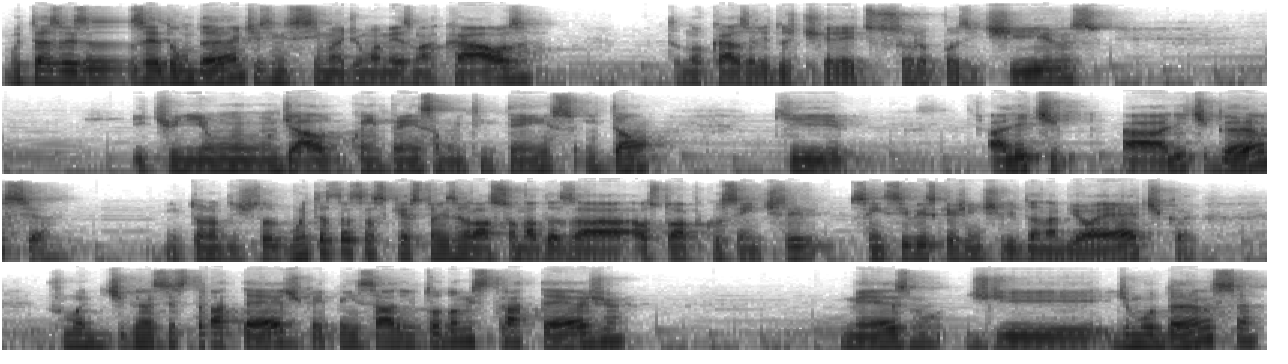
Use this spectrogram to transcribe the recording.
muitas vezes redundantes em cima de uma mesma causa, então, no caso ali dos direitos soropositivos, e que uniam um, um, diálogo com a imprensa muito intenso. Então, que a, a litigância em torno de muitas dessas questões relacionadas a, aos tópicos sensíveis que a gente lida na bioética foi uma litigância estratégica e pensada em toda uma estratégia mesmo de, de mudança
